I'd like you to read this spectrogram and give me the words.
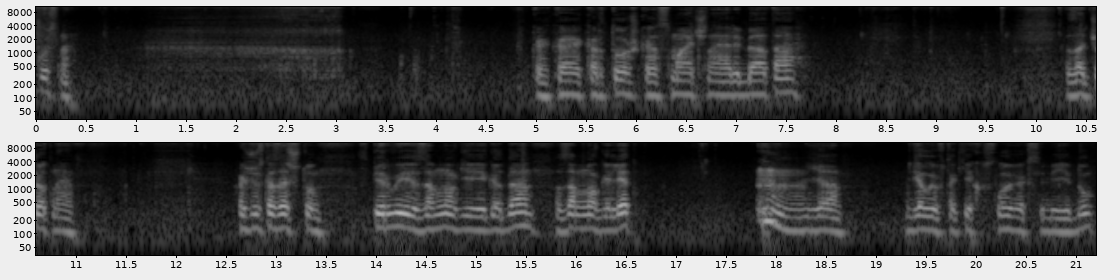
вкусно. Какая картошка смачная, ребята. Зачетная. Хочу сказать, что впервые за многие года, за много лет я делаю в таких условиях себе еду,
